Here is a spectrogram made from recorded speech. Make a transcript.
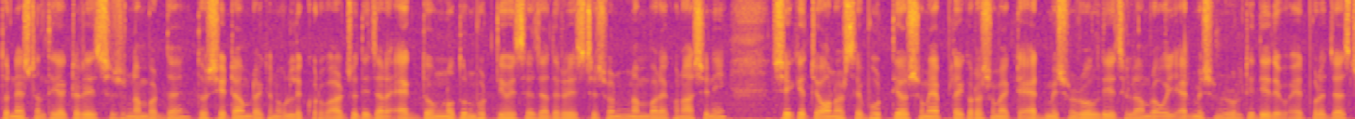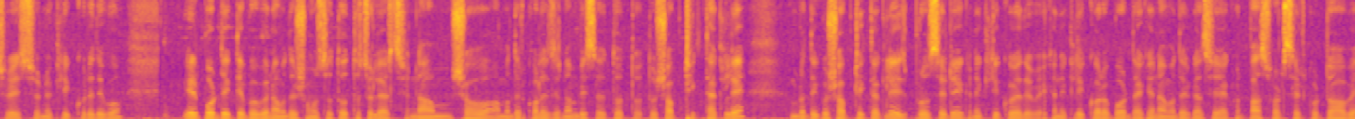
তো ন্যাশনাল থেকে একটা রেজিস্ট্রেশন নাম্বার দেয়। তো সেটা আমরা এখানে উল্লেখ করব। আর যদি যারা একদম নতুন ভর্তি হয়েছে, যাদের রেজিস্ট্রেশন নাম্বার এখন আসেনি, সেক্ষেত্রে অনার্সে ভর্তি হওয়ার সময়, অ্যাপ্লাই করার সময় একটা অ্যাডমিশন রোল দিয়েছিল, আমরা ওই অ্যাডমিশন রোলটি দিয়ে দেবো। এরপরে জাস্ট রেজিস্ট্রেশনে ক্লিক করে দেব। এরপর দেখতে পাবেন আমাদের সমস্ত তথ্য চলে আসছে। নাম সহ আমাদের কলেজের নাম, বিস্তারিত তথ্য। তো সব ঠিক থাকলে, আমরা দেখব সব ঠিক থাকলে এই প্রোসেডে এখানে ক্লিক করে দেবে। এখানে ক্লিক করার পর দেখেন আমাদের কাছে এখন পাসওয়ার্ড সেট করতে হবে।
